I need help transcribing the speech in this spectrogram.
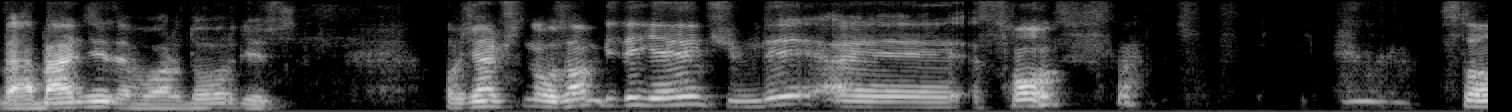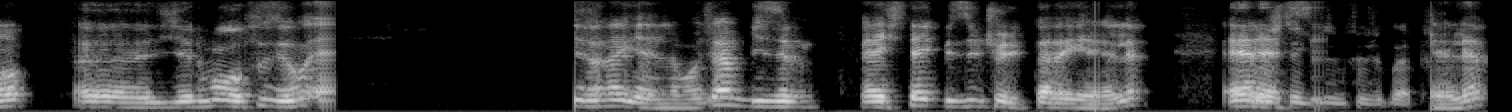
Ben, bence de bu arada doğru diyorsun. Hocam şimdi o zaman bir de gelelim şimdi e, son son e, 20-30 yılın birine gelelim hocam. Bizim hashtag bizim çocuklara gelelim. Hashtag bizim çocuklar. Gelelim.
